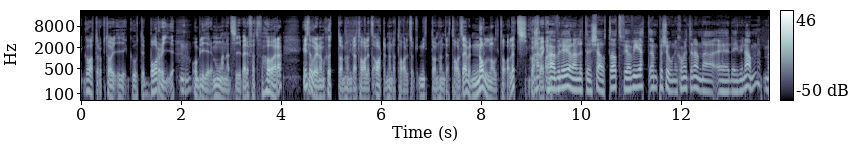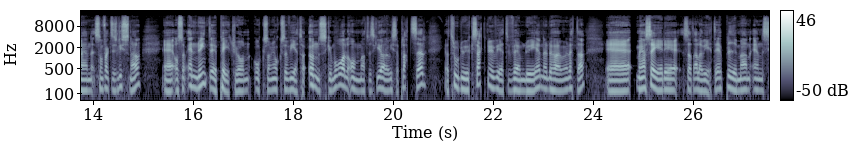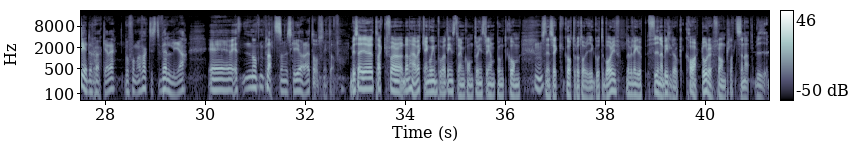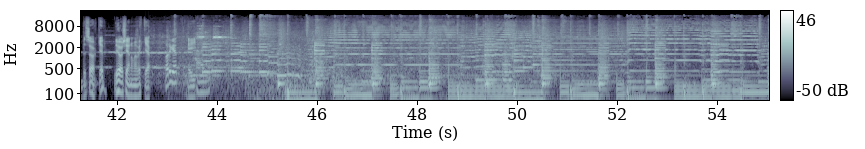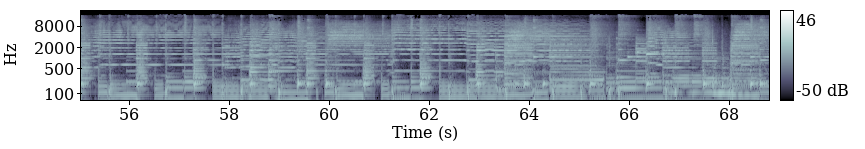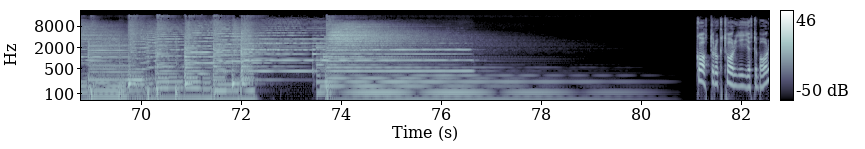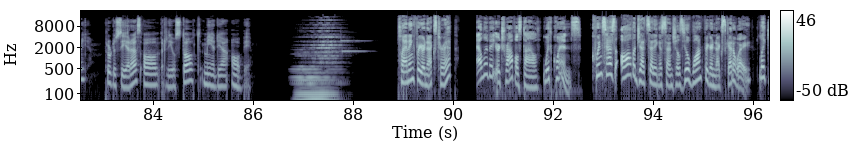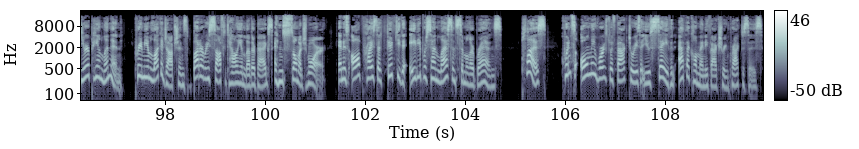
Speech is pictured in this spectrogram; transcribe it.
gator och torg i Göteborg Mm. och blir månadsgivare för att få höra historien om 1700-talets, 1800-talets och 1900-talets, även 00-talets Och här, Korsvägen. och här vill jag göra en liten shoutout, för jag vet en person, jag kommer inte nämna eh, dig vid namn, men som faktiskt lyssnar eh, och som ännu inte är Patreon och som jag också vet har önskemål om att vi ska göra vissa platser. Jag tror du exakt nu vet vem du är när du hör med detta. Eh, men jag säger det så att alla vet det. Blir man en sederhökare, då får man faktiskt välja eh, ett, någon plats som vi ska göra ett avsnitt av. Vi säger tack för den här veckan. Gå in på vårt Instagramkonto, instagram.com Mm. gator och torg i Göteborg, där vi lägger upp fina bilder och kartor från platserna vi besöker. Vi hörs igen om en vecka. Ha det gött! Hej! thank you Gator och torg i Göteborg produceras av Reostat Media AB. Planning for your next trip? Elevate your travel style with Quince. Quince has all the jet setting essentials you'll want for your next getaway, like European linen, premium luggage options, buttery soft Italian leather bags, and so much more. And is all priced at 50 to 80% less than similar brands. Plus, Quince only works with factories that use safe and ethical manufacturing practices.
